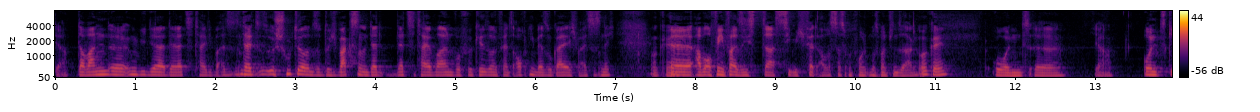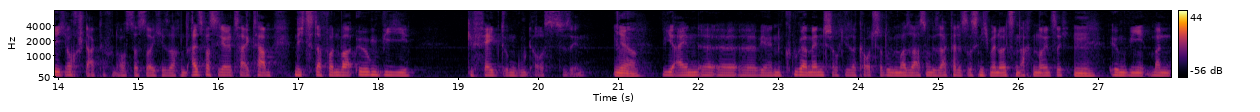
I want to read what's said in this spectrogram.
Ja, da waren äh, irgendwie der, der letzte Teil, die war, also es sind halt so Shooter und so durchwachsen und der letzte Teil waren wohl für Killzone-Fans auch nicht mehr so geil, ich weiß es nicht. Okay. Äh, aber auf jeden Fall sieht das ziemlich fett aus, das muss man, muss man schon sagen. okay. Und äh, ja, und gehe ich auch stark davon aus, dass solche Sachen, alles was sie da gezeigt haben, nichts davon war irgendwie gefaked, um gut auszusehen. Ja. Wie ein, äh, äh, wie ein kluger Mensch auf dieser Couch da drüben mal saß und gesagt hat, es ist nicht mehr 1998 Hm. irgendwie, man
